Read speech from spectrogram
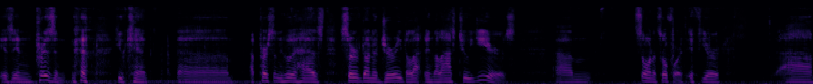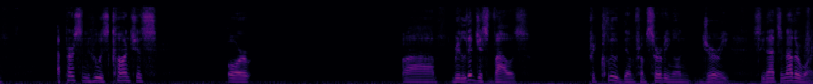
is in prison, you can't um, a person who has served on a jury in the last two years, um, so on and so forth. If you're person who is conscious or uh, religious vows preclude them from serving on jury. See, that's another one.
